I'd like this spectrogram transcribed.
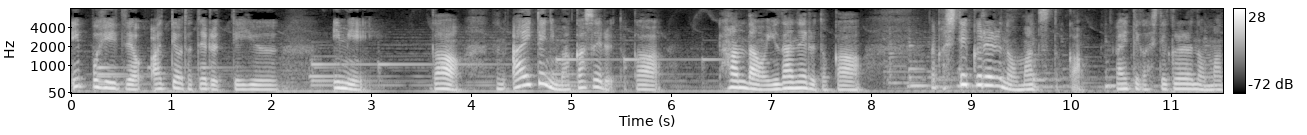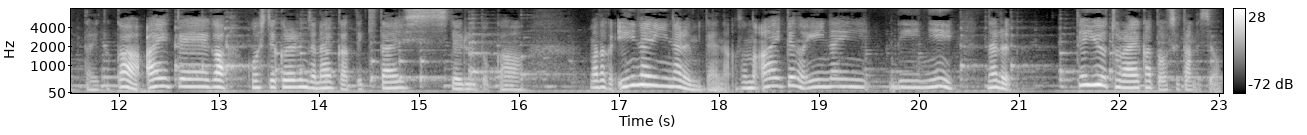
一歩引いて相手を立てるっていう意味が相手に任せるとか判断を委ねるとかなんかしてくれるのを待つとか相手がしてくれるのを待ったりとか相手がこうしてくれるんじゃないかって期待してるとかまあだから言いなりになるみたいなその相手の言いなりになるっていう捉え方をしてたんですよ。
